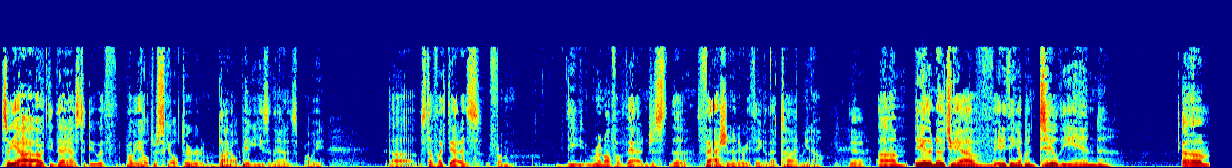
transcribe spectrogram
So yeah, I I would think that has to do with probably Helter Skelter, Dial Piggies, and that is probably uh, stuff like that is from the runoff of that and just the fashion and everything of that time. You know. Yeah. Um, any other notes you have? Anything up until the end? Um.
